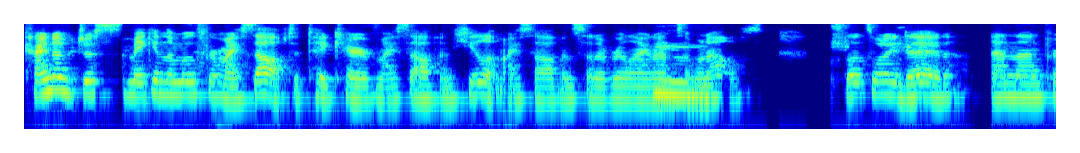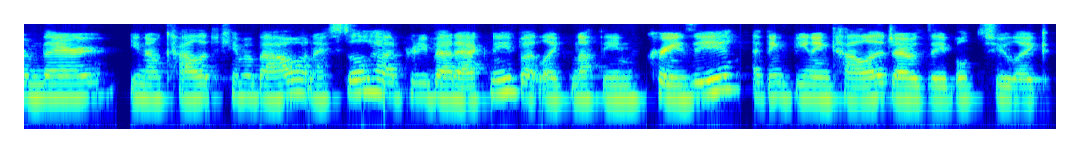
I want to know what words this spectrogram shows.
kind of just making the move for myself to take care of myself and heal it myself instead of relying on someone Mm. else. So that's what I did. And then from there, you know, college came about and I still had pretty bad acne, but like nothing crazy. I think being in college, I was able to like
